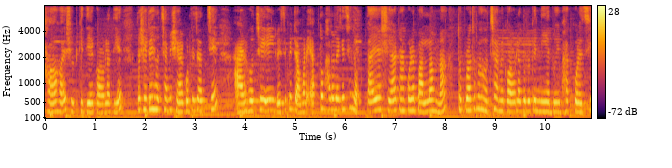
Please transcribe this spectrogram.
খাওয়া হয়, শুটকি দিয়ে, করলা দিয়ে। তো সেটাই হচ্ছে আমি শেয়ার করতে যাচ্ছি। আর হচ্ছে এই রেসিপিটা আমার এত ভালো লেগেছিল, তাই আর শেয়ার না করে পারলাম না। তো প্রথমে হচ্ছে আমি করলাগুলোকে নিয়ে দুই ভাগ করেছি,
